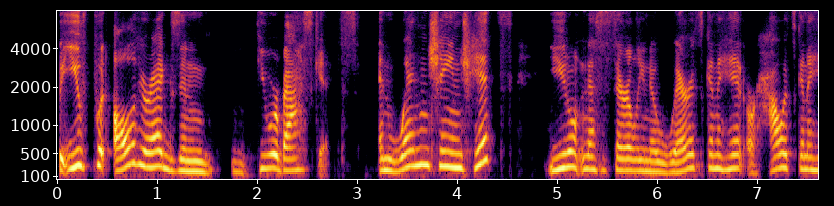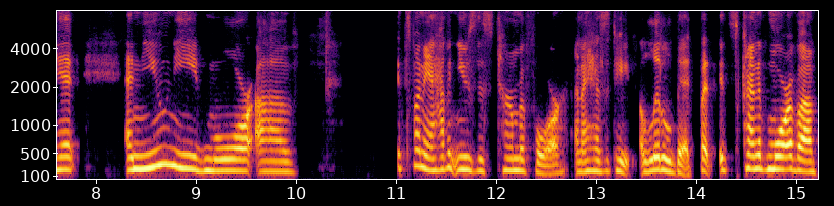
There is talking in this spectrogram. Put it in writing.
but you've put all of your eggs in fewer baskets and when change hits you don't necessarily know where it's going to hit or how it's going to hit and you need more of it's funny i haven't used this term before and i hesitate a little bit but it's kind of more of a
